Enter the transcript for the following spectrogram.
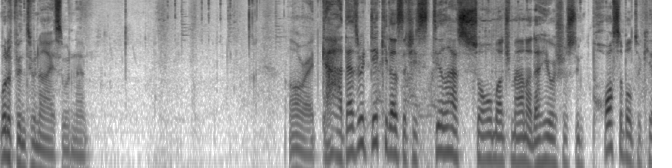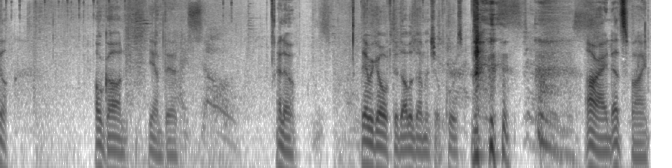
Would have been too nice, wouldn't it? Alright. God, that's ridiculous that she still has so much mana. That hero is just impossible to kill. Oh god. Yeah, I'm dead. Hello. There we go with the double damage, of course. Alright, that's fine.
